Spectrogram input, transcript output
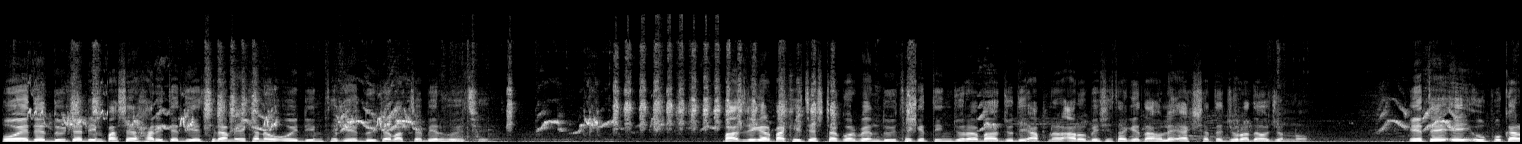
ও এদের দুইটা ডিম পাশের হাড়িতে দিয়েছিলাম, এখানেও ওই ডিম থেকে দুইটা বাচ্চা বের হয়েছে। বাজরিগার পাখি চেষ্টা করবেন দুই থেকে তিন জোড়া বা যদি আপনার আরও বেশি থাকে তাহলে একসাথে জোড়া দেওয়ার জন্য। এতে এই উপকার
